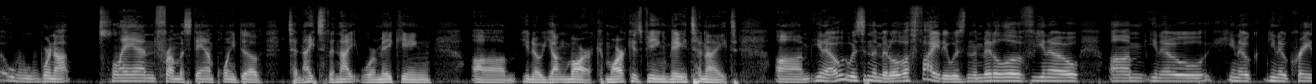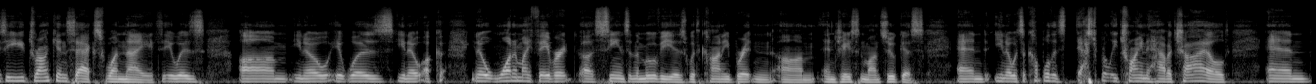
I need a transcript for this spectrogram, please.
uh, were not planned from a standpoint of tonight's the night we're making, um, you know, young Mark. Mark is being made tonight. Um, you know, it was in the middle of a fight. It was in the middle of you know, um, you know, you know, you know, crazy drunken sex one night. It was, um, you know, it was, you know, a, you know, one of my favorite uh, scenes in the movie is with Connie Britton um, and Jason Mantzoukas, and you know, it's a couple that's desperately trying to have a child, and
